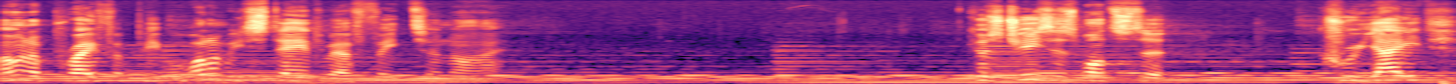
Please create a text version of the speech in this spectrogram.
I want to pray for people. Why don't we stand to our feet tonight? Because Jesus wants to create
